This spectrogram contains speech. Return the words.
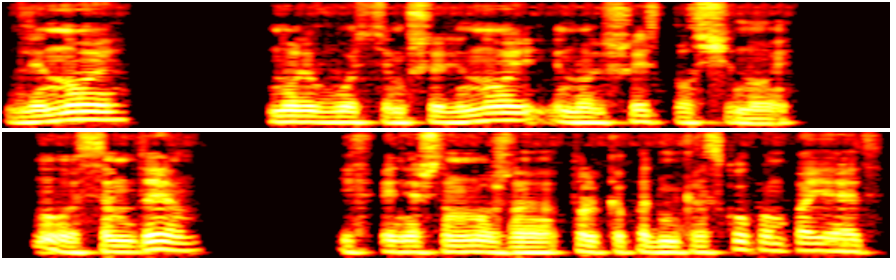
длиной, 0,8 шириной и 0,6 толщиной. Ну, СМД, их, конечно, можно только под микроскопом паять,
